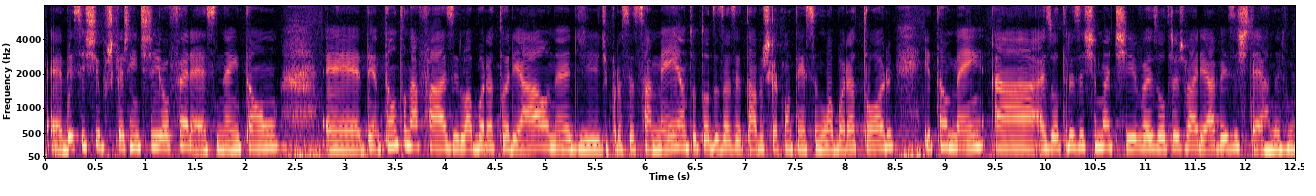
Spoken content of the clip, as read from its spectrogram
é, desses tipos que a gente oferece, né? Então, é, tanto na fase laboratorial, né, de, de processamento, todas as etapas que acontecem no laboratório e também a as outras estimativas, outras variáveis externas. Né?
